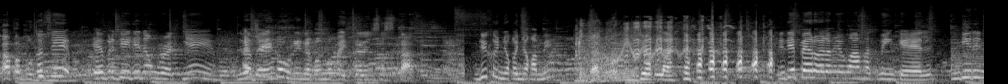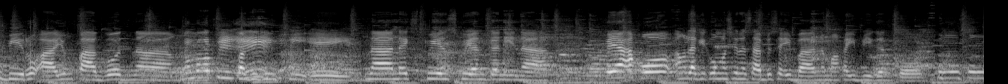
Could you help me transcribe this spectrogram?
Kapabudol Kasi mo. everyday din ang work niya eh. Di ba, At Beth? ikaw rin naman, mabait ka rin sa staff mo. Hindi, kanya-kanya kami. Joke lang. hindi, pero alam niyo mga katwinkle, hindi rin biro ah, yung pagod ng, Ng mga PA. pagiging PA. Na na-experience ko yan kanina. Kaya ako, ang lagi ko nga sinasabi sa iba ng mga kaibigan ko, kung, kung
